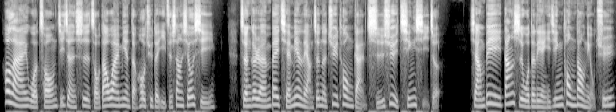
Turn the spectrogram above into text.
后来我从急诊室走到外面等候区的椅子上休息，整个人被前面两针的剧痛感持续侵袭着。想必当时我的脸已经痛到扭曲，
